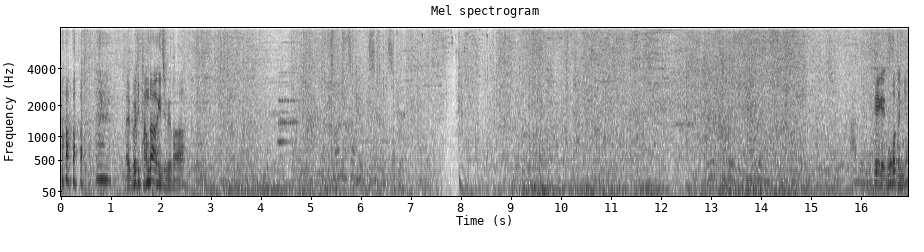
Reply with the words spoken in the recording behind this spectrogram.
아니 왜 이렇게 당당하게 집에 가 뒤에 오거든요?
